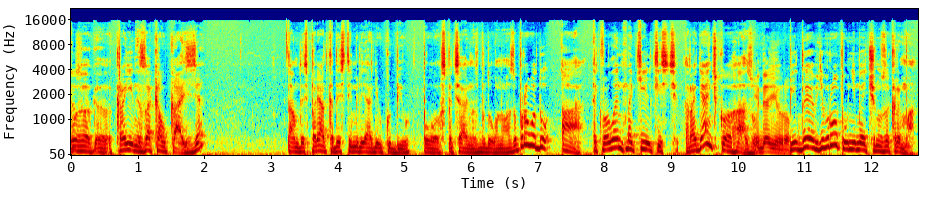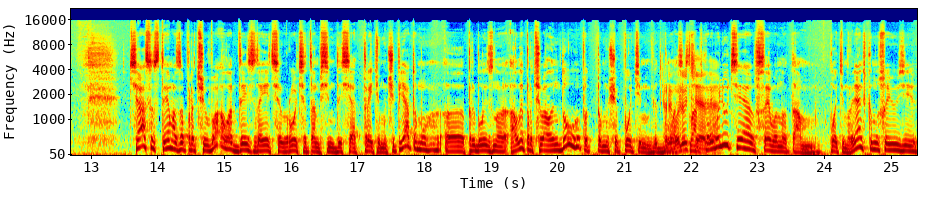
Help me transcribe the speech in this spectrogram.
в е, країни Закавказя, там десь порядка 10 мільярдів кубів по спеціально збудованому газопроводу, а еквівалентна кількість радянського газу Іде в Європу. піде в Європу, в Німеччину, зокрема. Ця система запрацювала десь, здається, в році там 73-му чи 5-му е, приблизно, але працювала недовго, тому що потім відбулася Революція, ісламська да. революція, все воно там потім в Радянському Союзі.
